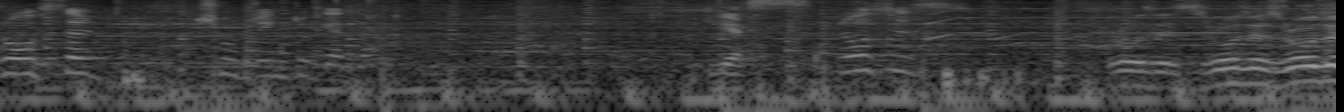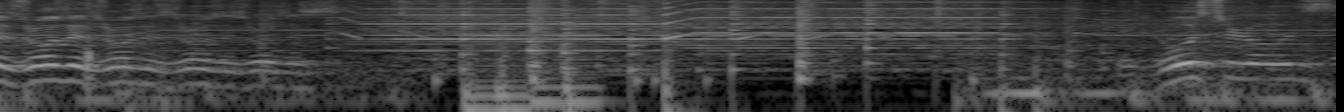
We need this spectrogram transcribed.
Rosid shooting together Yes. roses Roses, roses, roses, roses, roses, roses, roses. Like rose to rose.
